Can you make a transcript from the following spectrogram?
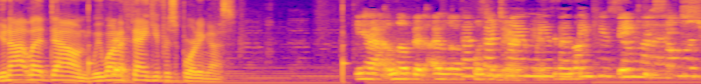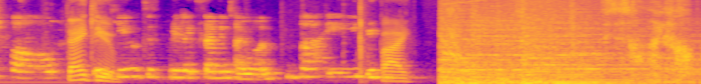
you're not let down. We want to thank you for supporting us. Yeah, I love it. I love That's our Quantum time, America. Lisa. Thank you so much. Thank you so much. much, Paul. Thank Thank you. you. Just be like sun in Taiwan. Bye. Bye. This is all my fault.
